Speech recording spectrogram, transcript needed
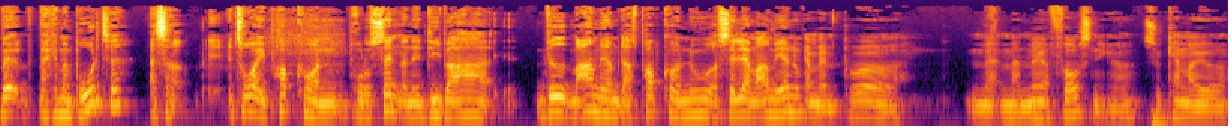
Hvad, hvad kan man bruge det til? Altså, jeg tror, at popcornproducenterne, de bare ved meget mere om deres popcorn nu, og sælger meget mere nu. Jamen, på med, med mere forskning, ja, så kan man jo...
